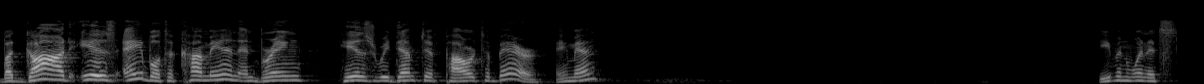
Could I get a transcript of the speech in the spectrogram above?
But God is able to come in and bring His redemptive power to bear. Amen? Even when it's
